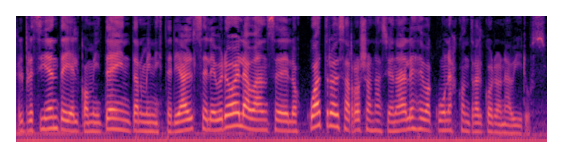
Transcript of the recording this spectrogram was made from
El presidente y el comité interministerial celebró el avance de los cuatro desarrollos nacionales de vacunas contra el coronavirus.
